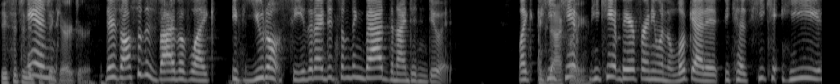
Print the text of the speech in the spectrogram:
he's such an interesting character There's also this vibe of like if you don't see that I did something bad, then I didn't do it. Like he can't he can't bear for anyone to look at it because he can he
